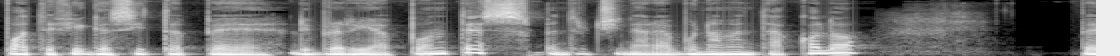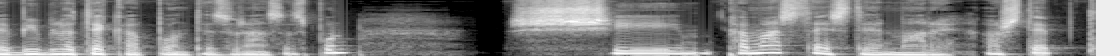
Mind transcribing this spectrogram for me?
poate fi găsită pe librăria Pontes, pentru cine are abonament acolo, pe biblioteca Pontes, vreau să spun, și cam asta este în mare. Aștept,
